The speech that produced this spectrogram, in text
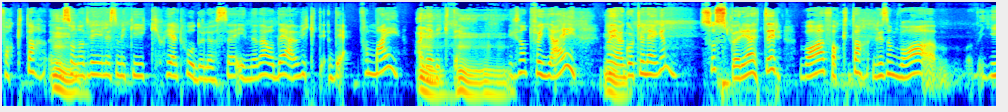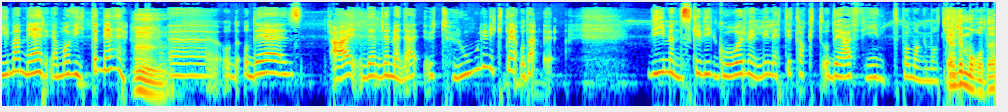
fakta. eh, Mm. Sånn at vi liksom ikke gikk helt hodeløse inn i det. Og det er jo viktig. Det, for meg er det viktig. Mm, Ikke sant? For jeg, når jeg går til legen, så spør jeg etter. Hva er fakta? Liksom, hva, gi meg mer. Jeg må vite mer. mm, Eh, og, og det, er, det, det mener jeg er utrolig viktig. Og det er, vi mennesker vi går veldig lett i takt, og det er fint på mange måter. ja, det må det.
